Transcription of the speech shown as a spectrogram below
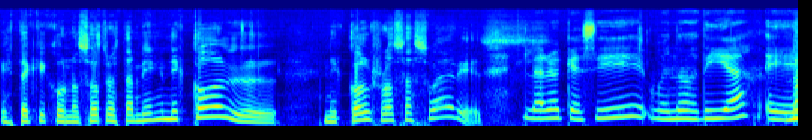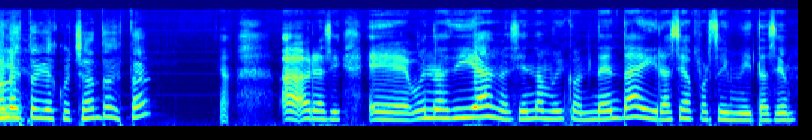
está aquí con nosotros también Nicole. Nicole Rosa Suárez. Claro que sí, buenos días. Eh, ¿No la estoy escuchando? ¿Está? Ah, ahora sí. Eh, buenos días, me siento muy contenta y gracias por su invitación.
